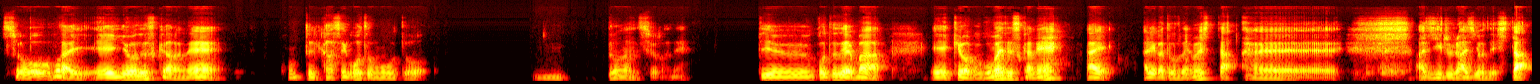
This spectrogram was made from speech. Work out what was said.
商売、営業ですからね。ほんとに稼ごうと思うとうん、どうなんでしょうかね。っていうことで、まあ、ええ、今日はここまでですかね。はい、ありがとうございました。ええ、アジールラジオでした。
